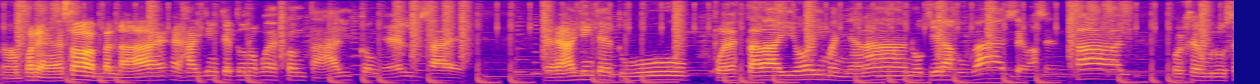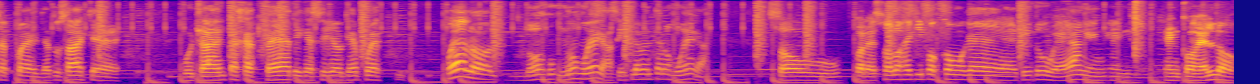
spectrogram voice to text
No, por eso, en verdad, es, alguien que tú no puedes contar con él, ¿sabes? Es alguien que tú puedes estar ahí hoy y mañana no quiera jugar, se va a sentar, porque Bruces, pues, ya tú sabes que mucha gente respeta y qué sé yo qué, pues, pues no, no juega, simplemente no juega. So, por eso los equipos como que titubean en, en, en cogerlo.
